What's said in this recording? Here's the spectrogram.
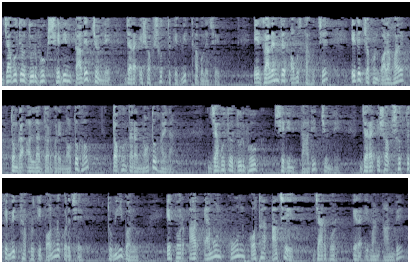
যাবতীয় দুর্ভোগ সেদিন তাদের জন্য যারা এসব সত্যকে মিথ্যা বলেছে। এ জালেমদের অবস্থা হচ্ছে, এদের যখন বলা হয় তোমরা আল্লাহর দরবারে নত হও তখন তারা নত হয় না। যাবতীয় দুর্ভোগ সেদিন তাদের জন্য। যারা এসব সত্যকে মিথ্যা প্রতিপন্ন করেছে, তুমিই বলো, এরপর আর এমন কোন কথা আছে যার উপর এরা ইমান আনবে?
